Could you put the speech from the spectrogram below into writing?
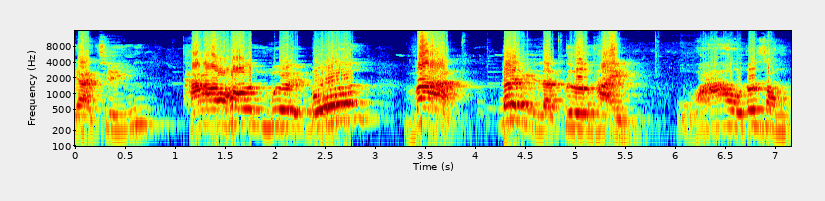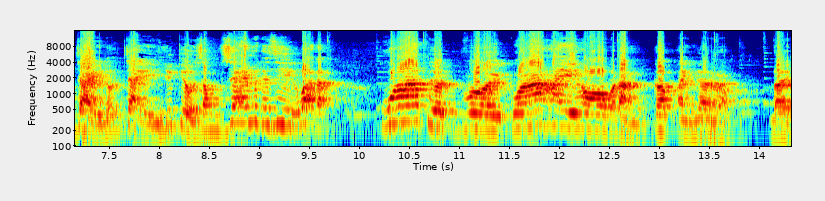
nhà chính Thao hơn 14 Và đây là tường thành. Wow, nó dòng chảy, nó chảy như kiểu dòng gem hay cái gì các bạn ạ? Quá tuyệt vời, quá hay ho và đẳng cấp ảnh ra này Đây,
